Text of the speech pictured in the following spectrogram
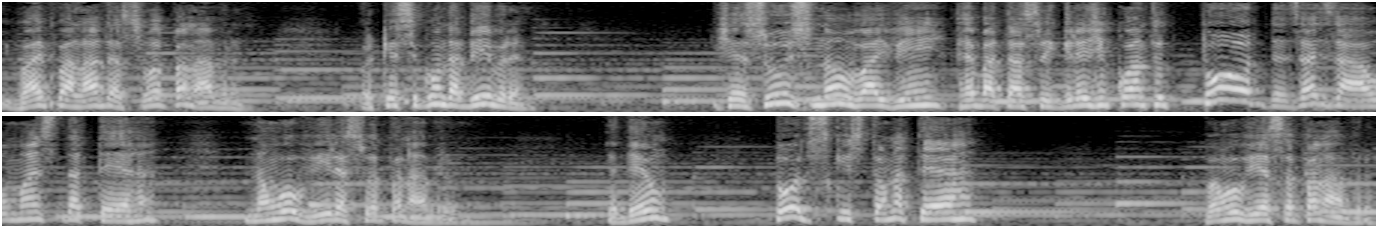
E vai falar da sua palavra. Porque, segundo a Bíblia, Jesus não vai vir rebatar sua igreja enquanto todas as almas da terra não ouvirem a sua palavra. Entendeu? Todos que estão na terra vão ouvir essa palavra.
